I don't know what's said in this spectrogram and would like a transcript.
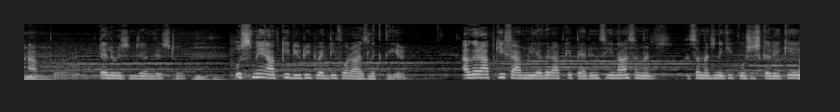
हम्म। आप टेलीविज़न जर्नलिस्ट हो उसमें आपकी ड्यूटी ट्वेंटी फोर आवर्स लगती है अगर आपकी फैमिली अगर आपके पेरेंट्स ये ना समझ समझने की कोशिश करें कि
